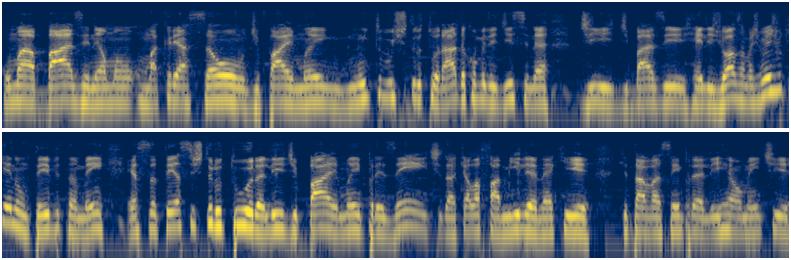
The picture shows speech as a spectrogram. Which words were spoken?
uma base, né, uma, uma criação de pai e mãe muito estruturada, como ele disse, né, de, de base religiosa, mas mesmo quem não teve também, essa ter essa estrutura ali de pai, mãe presente, daquela família, né, que, que tava sempre ali, realmente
